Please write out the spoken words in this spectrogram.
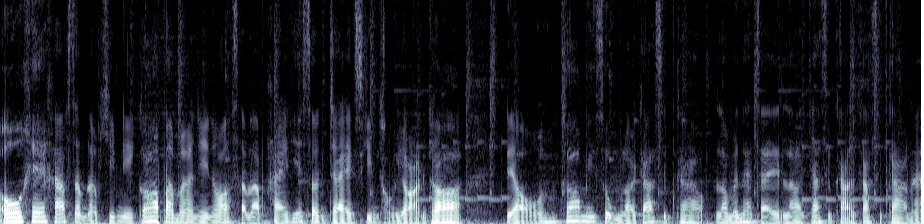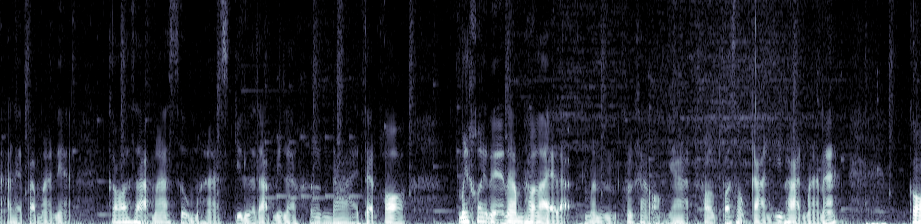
โอเคครับสำหรับคลิปนี้ก็ประมาณนี้เนาะสำหรับใครที่สนใจสกินของยอนก็เดี๋ยวก็มีสุ่ม 199 เราไม่แน่ใจ 199 หรือ 99 นะ อะไรประมาณเนี้ย ก็สามารถสุ่มหาสกินระดับมิลเลอร์ได้ แต่ก็ไม่ค่อยแนะนำเท่าไหร่ละ มันค่อนข้างออกยาก เข้าประสบการณ์ที่ผ่านมานะ ก็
